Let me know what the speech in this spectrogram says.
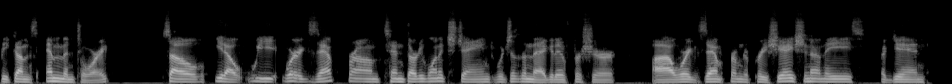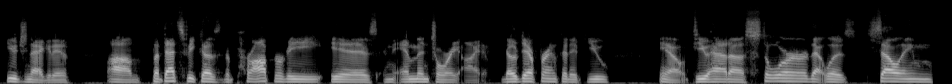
becomes inventory. So you know we we're exempt from 1031 exchange, which is a negative for sure. Uh, we're exempt from depreciation on these. Again, huge negative. Um, but that's because the property is an inventory item. No different than if you, you know, if you had a store that was selling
